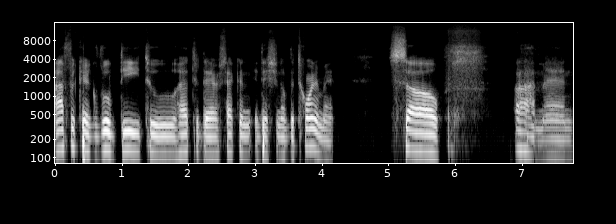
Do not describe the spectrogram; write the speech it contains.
Africa Group D to head to their second edition of the tournament. So, ah man,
